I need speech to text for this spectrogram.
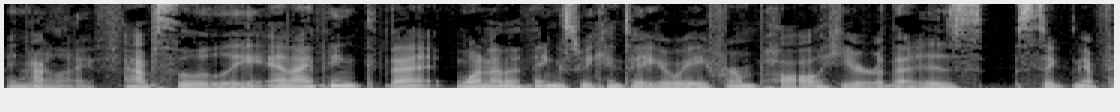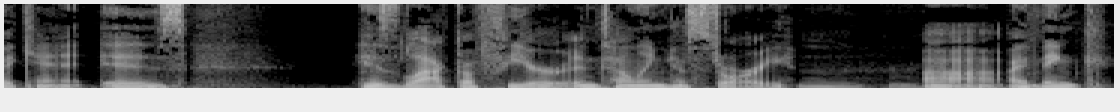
in your life. Absolutely. And I think that one of the things we can take away from Paul here that is significant is his lack of fear in telling his story. Mm. Uh, I think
